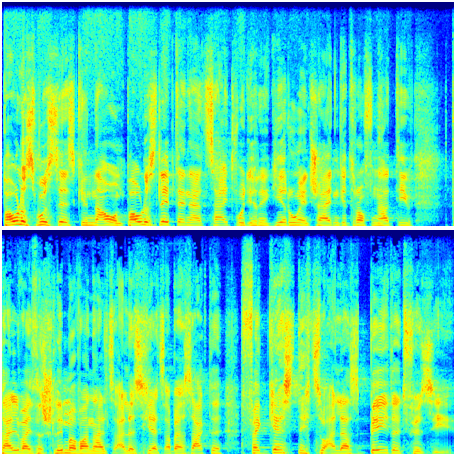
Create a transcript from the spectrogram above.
Paulus wusste es genau und Paulus lebte in einer Zeit, wo die Regierung Entscheidungen getroffen hat, die teilweise schlimmer waren als alles jetzt. Aber er sagte, vergesst nicht zuallererst, betet für sie,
